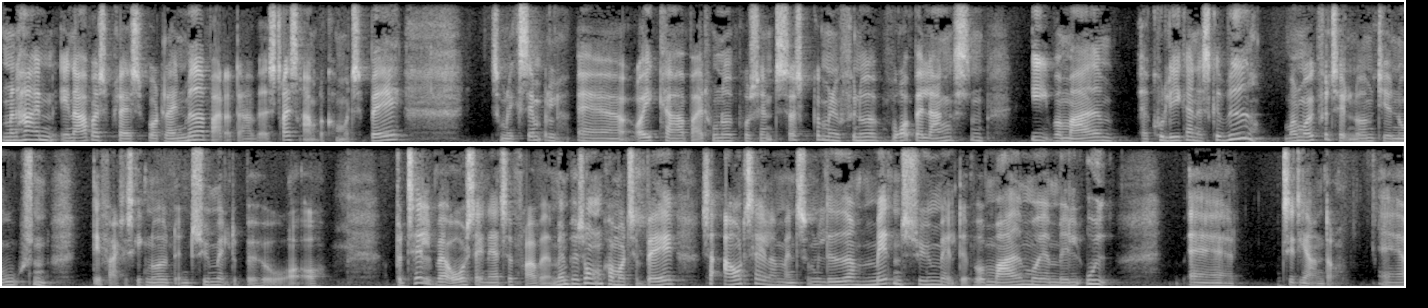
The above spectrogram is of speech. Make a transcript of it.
Man har en, en arbejdsplads, hvor der er en medarbejder, der har været stressramt og kommer tilbage, som et eksempel, øh, og ikke kan arbejde 100%, så skal man jo finde ud af, hvor balancen i, hvor meget af kollegerne skal vide. Man må ikke fortælle noget om diagnosen. Det er faktisk ikke noget, den sygemeldte behøver at fortælle, hvad årsagen er til fraværet. Men personen kommer tilbage, så aftaler man som leder med den sygemeldte, hvor meget må jeg melde ud af til de andre. Øh,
